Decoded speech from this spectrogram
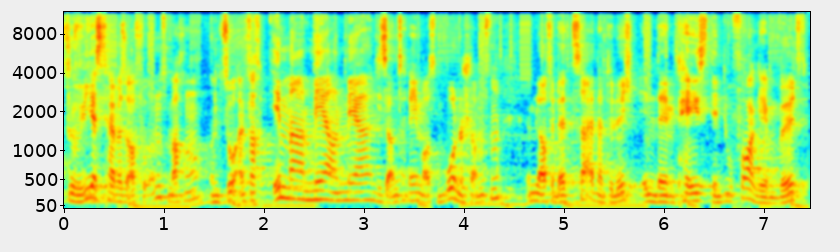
so wie wir es teilweise auch für uns machen und so einfach immer mehr und mehr dieser Unternehmen aus dem Boden stampfen, im Laufe der Zeit natürlich in dem Pace, den du vorgeben willst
